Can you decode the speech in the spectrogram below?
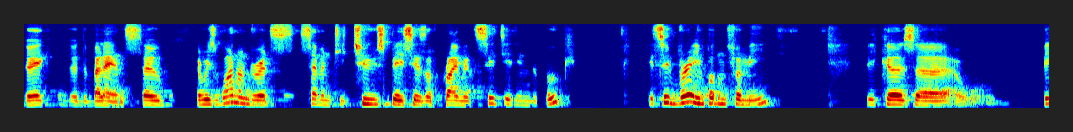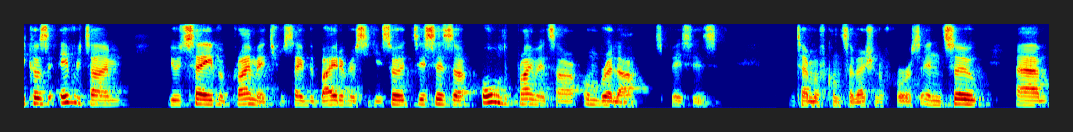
the, the, the balance. So there is 172 species of primates cited in the book. It's very important for me because uh, because every time you save a primate, you save the biodiversity. So this is uh, all the primates are umbrella species in terms of conservation, of course. And so um,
